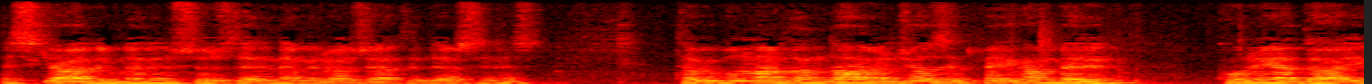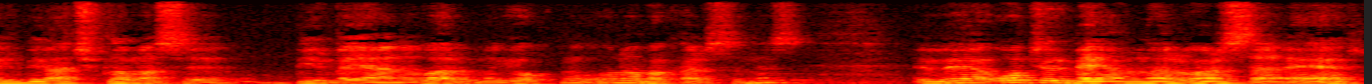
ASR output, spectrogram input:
eski alimlerin sözlerine müracaat edersiniz. Tabi bunlardan daha önce Hazreti Peygamber'in konuya dair bir açıklaması, bir beyanı var mı yok mu ona bakarsınız. Ve o tür beyanlar varsa eğer,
